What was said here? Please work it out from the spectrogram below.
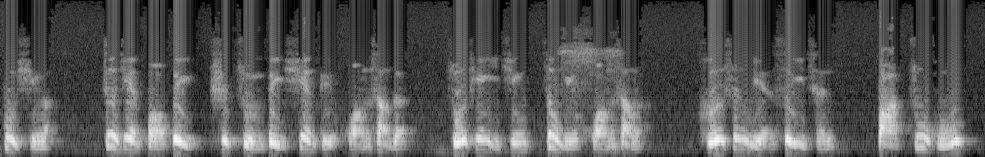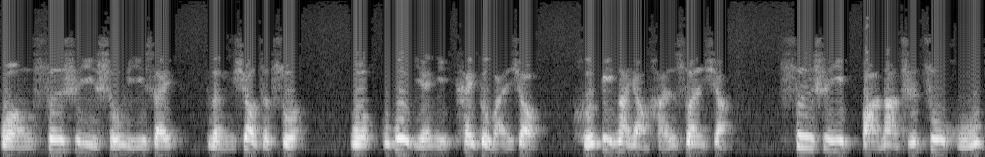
不行了，这件宝贝是准备献给皇上的，昨天已经奏明皇上了。”和珅脸色一沉，把朱壶往孙世义手里一塞，冷笑着说：“我不过演你开个玩笑，何必那样寒酸相？”孙世义把那只朱壶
